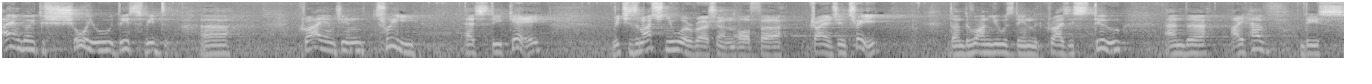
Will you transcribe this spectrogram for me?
I am going to show you this with CryEngine 3 SDK, which is a much newer version of uh, CryEngine 3 than the one used in Crisis 2. And uh, I have this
